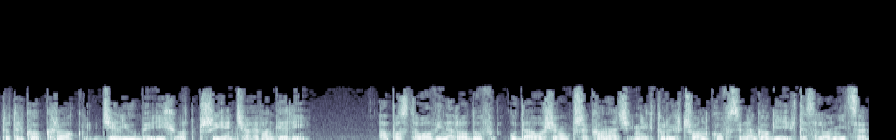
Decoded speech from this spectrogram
to tylko krok dzieliłby ich od przyjęcia Ewangelii. Apostołowi narodów udało się przekonać niektórych członków synagogi w Tesalonice,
